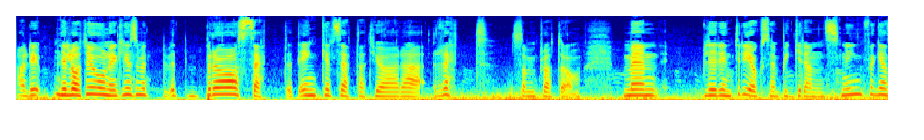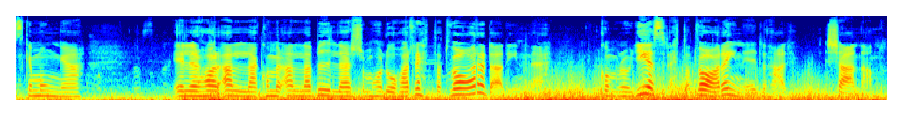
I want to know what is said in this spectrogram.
Ja, det, det låter ju onekligen som ett, ett, bra sätt, ett enkelt sätt att göra rätt som vi pratar om. Men blir inte det också en begränsning för ganska många eller har alla, kommer alla bilar som då har rätt att vara där inne kommer att ges rätt att vara inne i den här kärnan?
